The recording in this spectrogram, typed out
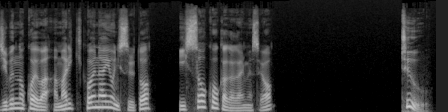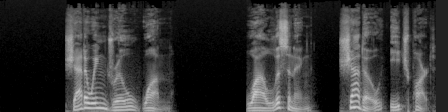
自分の声はあまり聞こえないようにすると、一層効果が上がりますよ。 2. Shadowing Drill 1. While listening, shadow each part.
